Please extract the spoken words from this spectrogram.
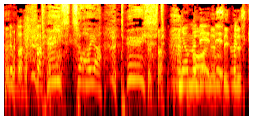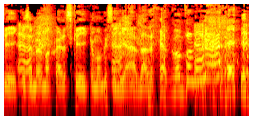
Då bara fuck. Tyst sa jag! Tyst! Ja, men det- Barnen det- sitter och skriker, ja. sen börjar man själv skrika och man blir så jävla rädd. Man bara nej!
